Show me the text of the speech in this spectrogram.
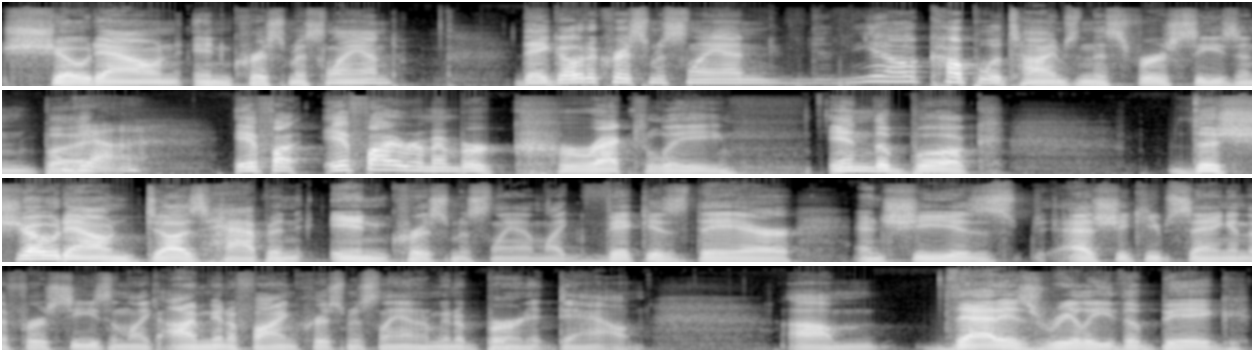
showdown in Christmas Land. They go to Christmas Land, you know, a couple of times in this first season, but yeah. if I if I remember correctly, in the book, the showdown does happen in Christmas Land. Like Vic is there and she is as she keeps saying in the first season, like, I'm gonna find Christmas Land, I'm gonna burn it down. Um, that is really the big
